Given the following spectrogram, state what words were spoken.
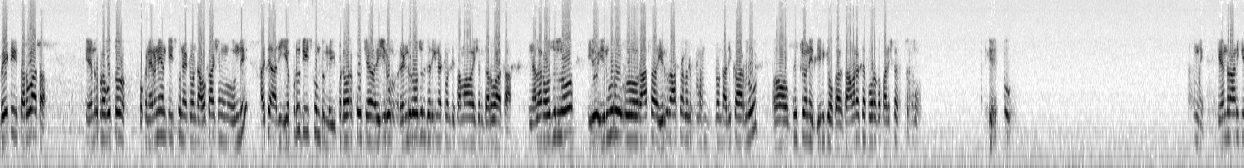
భేటీ తరువాత కేంద్ర ప్రభుత్వం ఒక నిర్ణయం తీసుకునేటువంటి అవకాశం ఉంది. అయితే అది ఎప్పుడు తీసుకుంటుంది? ఇప్పటి వరకు ఈ రెండు రోజులు జరిగినటువంటి సమావేశం తర్వాత నెల రోజుల్లో ఇరువురు రాష్ట్ర ఇరు రాష్ట్రాలకు సంబంధించిన అధికారులు కూర్చొని దీనికి ఒక సామరస్యపూర్వక పరిష్కారం కేంద్రానికి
